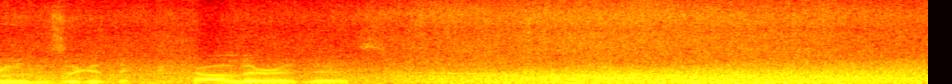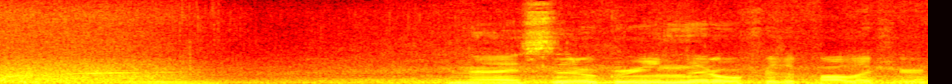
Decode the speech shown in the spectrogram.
Greens. Look at the color of this. Mm. Nice little green little for the polisher.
